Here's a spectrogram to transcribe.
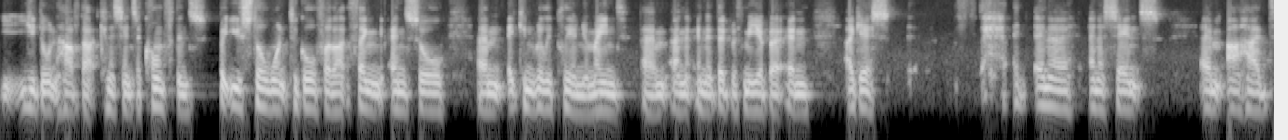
you don't have that kind of sense of confidence, but you still want to go for that thing, and so um, it can really play on your mind, um, and and it did with me a bit. And I guess in a in a sense, um, I had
